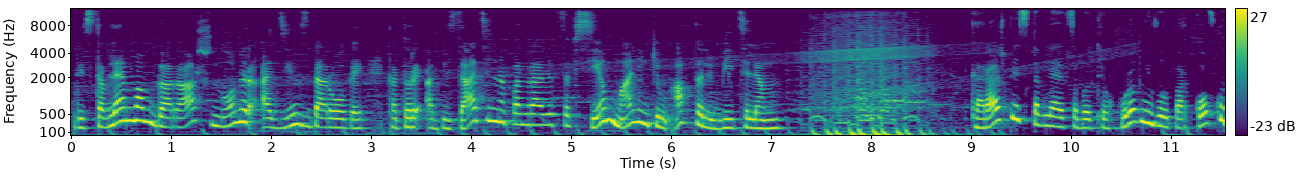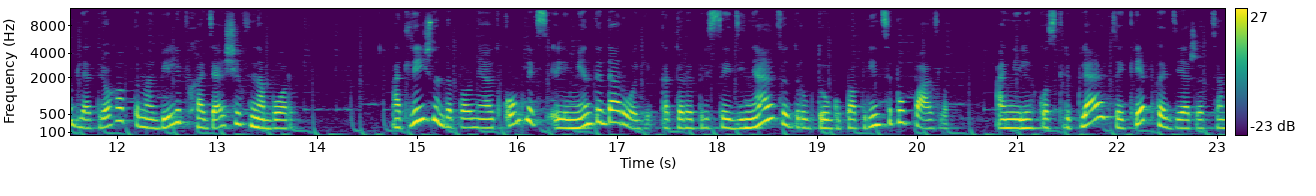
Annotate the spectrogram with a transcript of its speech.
Представляем вам гараж номер один с дорогой, который обязательно понравится всем маленьким автолюбителям. Гараж представляет собой трехуровневую парковку для трех автомобилей, входящих в набор. Отлично дополняют комплекс элементы дороги, которые присоединяются друг к другу по принципу пазлов – они легко скрепляются и крепко держатся.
